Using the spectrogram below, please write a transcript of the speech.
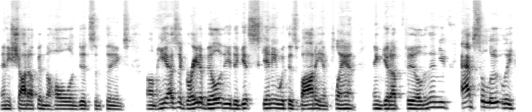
and he shot up in the hole and did some things. Um, he has a great ability to get skinny with his body and plant and get upfield. And then you absolutely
